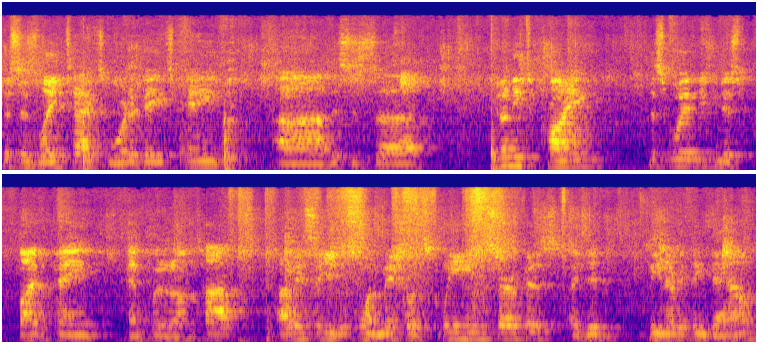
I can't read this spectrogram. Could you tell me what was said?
This is latex water-based paint. Uh, this is, uh, you don't need to prime this wood, you can just buy the paint and put it on top. Obviously, you just want to make sure it's clean surface. I did clean everything down.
